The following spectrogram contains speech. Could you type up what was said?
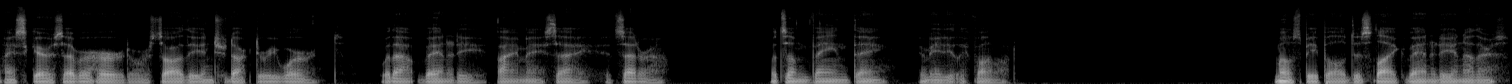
I scarce ever heard or saw the introductory words, without vanity, I may say, etc. But some vain thing immediately followed. Most people dislike vanity in others,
